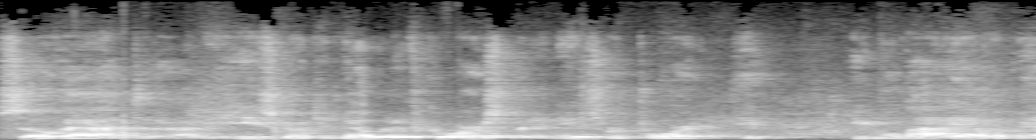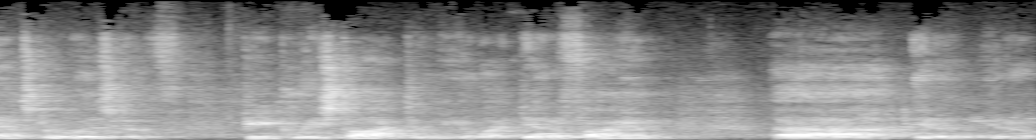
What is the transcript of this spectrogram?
So that, uh, I mean, he's going to know it, of course, but in his report, it, he will not have a master list of people he's talked to. You'll identify them uh, in a, you know,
